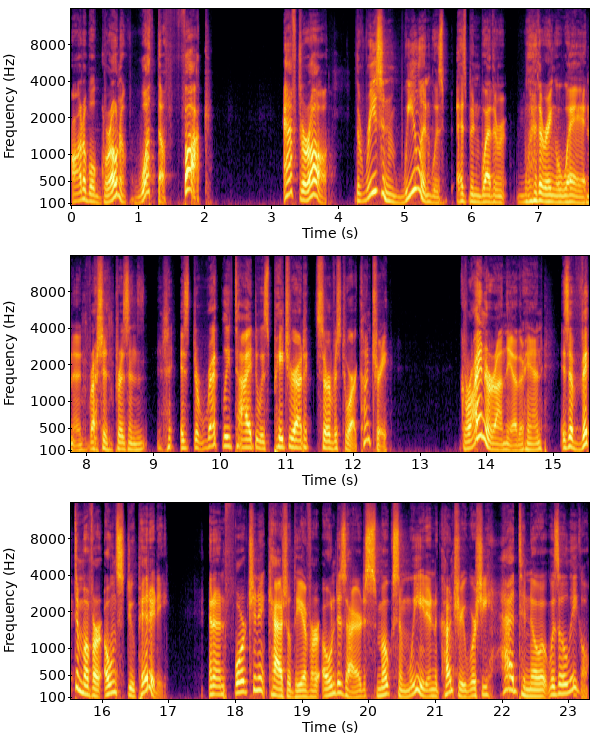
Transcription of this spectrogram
audible groan of "What the fuck?" After all, the reason Whelan was has been weather, withering away in a Russian prison is directly tied to his patriotic service to our country. Griner, on the other hand, is a victim of her own stupidity, an unfortunate casualty of her own desire to smoke some weed in a country where she had to know it was illegal.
